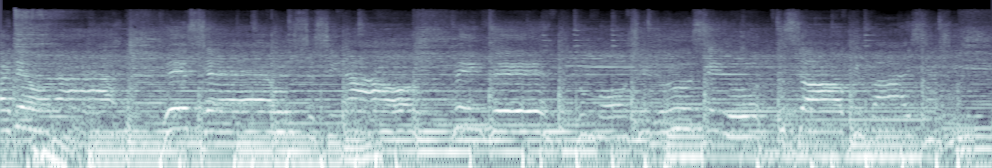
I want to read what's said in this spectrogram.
vai demorar. Esse é o seu sinal. Vem ver no monte do Senhor o sol que vai surgir.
